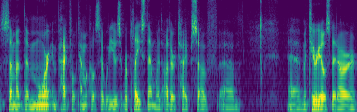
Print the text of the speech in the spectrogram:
some of the more impactful chemicals that we use and replace them with other types of um, uh, materials that are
